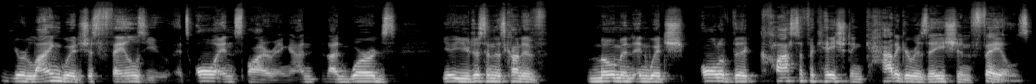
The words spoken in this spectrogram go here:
your language just fails you. It's awe inspiring, and and words you're just in this kind of moment in which all of the classification and categorization fails.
